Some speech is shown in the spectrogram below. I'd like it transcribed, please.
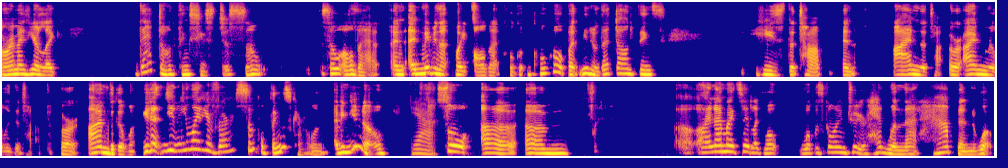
or I might hear like that dog thinks he's just so so all that, and and maybe not quite all that unquote, but you know that dog thinks he's the top, and I'm the top, or I'm really the top, or I'm the good one. You know, you, you might hear very simple things, Carolyn. I mean, you know. Yeah. So, uh, um, uh, and I might say, like, well, what was going through your head when that happened? What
